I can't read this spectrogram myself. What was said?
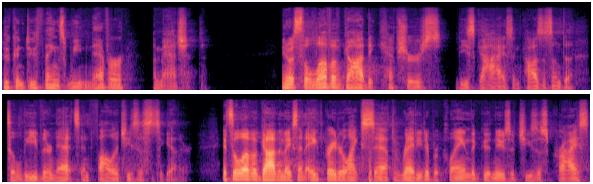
who can do things we never imagined. You know, it's the love of God that captures these guys and causes them to, to leave their nets and follow Jesus together. It's the love of God that makes an eighth grader like Seth ready to proclaim the good news of Jesus Christ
